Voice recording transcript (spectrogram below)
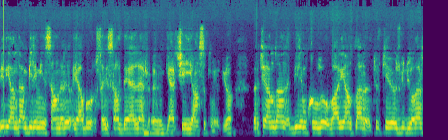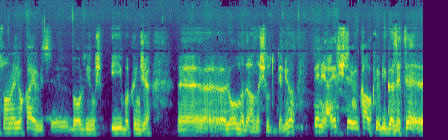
Bir yandan bilim insanları ya bu sayısal değerler e, gerçeği yansıtmıyor diyor. Öte yandan bilim kurulu varyantlar Türkiye'ye özgü diyorlar sonra yok hayır biz e, doğru değilmiş iyi bakınca e, öyle olmadığı anlaşıldı deniyor. Ve nihayet işte kalkıyor bir gazete e,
